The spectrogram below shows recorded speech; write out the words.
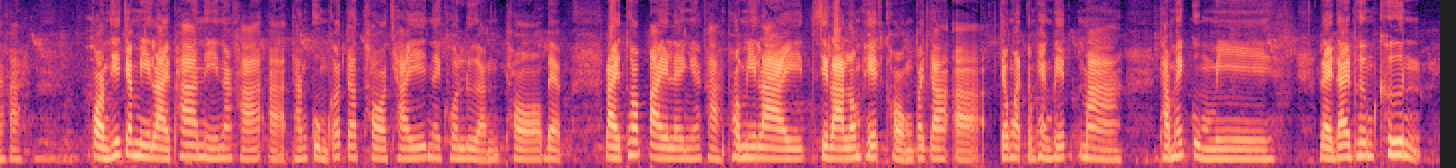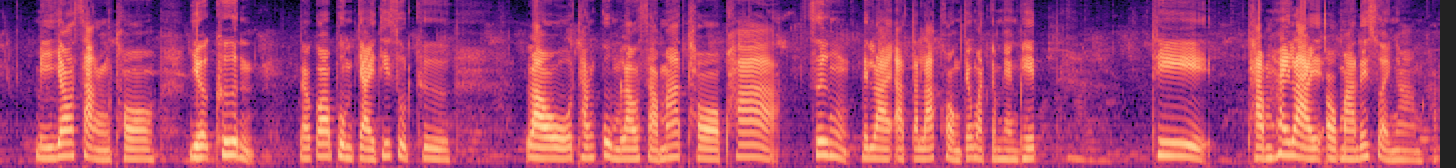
นะคะ ก่อนที่จะมีลายผ้านี้นะคะอ่าทั้งกลุ่มก็จะทอใช้ในครัวเรือนทอแบบลายทั่วไปอะไรเงี้ยค่ะ พอมีลายศิลาล้อมเพชรของประจำจังหวัดกำแพงเพชรมาทำให้กลุ่มมีรายได้เพิ่มขึ้น มียอดสั่งทอเยอะขึ้น แล้วก็ภูมิใจที่สุดคือ เราทั้งกลุ่มเราสามารถทอผ้า ซึ่งเป็นลายอัตลักษณ์ของจังหวัดกำแพงเพชรที่ทำให้ลายออกมาได้สวยงามค่ะ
